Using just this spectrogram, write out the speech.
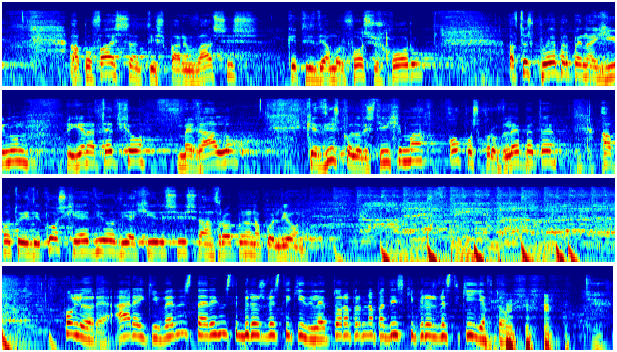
αποφάσισαν τις παρεμβάσεις και τις διαμορφώσεις χώρου αυτές που έπρεπε να γίνουν για ένα τέτοιο μεγάλο και δύσκολο δυστύχημα όπως προβλέπεται από το ειδικό σχέδιο διαχείρισης ανθρώπινων απολειών. Πολύ ωραία. Άρα η κυβέρνηση τα ρίχνει στην πυροσβεστική. Δηλαδή τώρα πρέπει να απαντήσει και η πυροσβεστική γι' αυτό.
